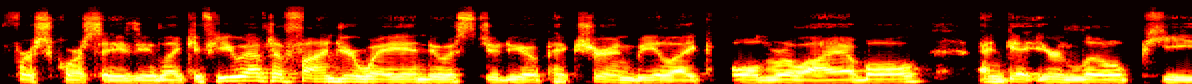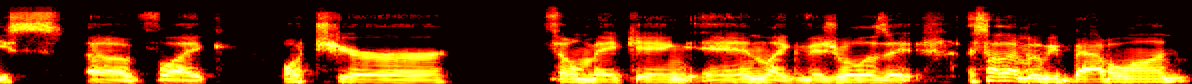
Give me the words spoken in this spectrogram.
for Scorsese. Like, if you have to find your way into a studio picture and be like old reliable and get your little piece of like auteur filmmaking in, like visualization. I saw that movie Babylon,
